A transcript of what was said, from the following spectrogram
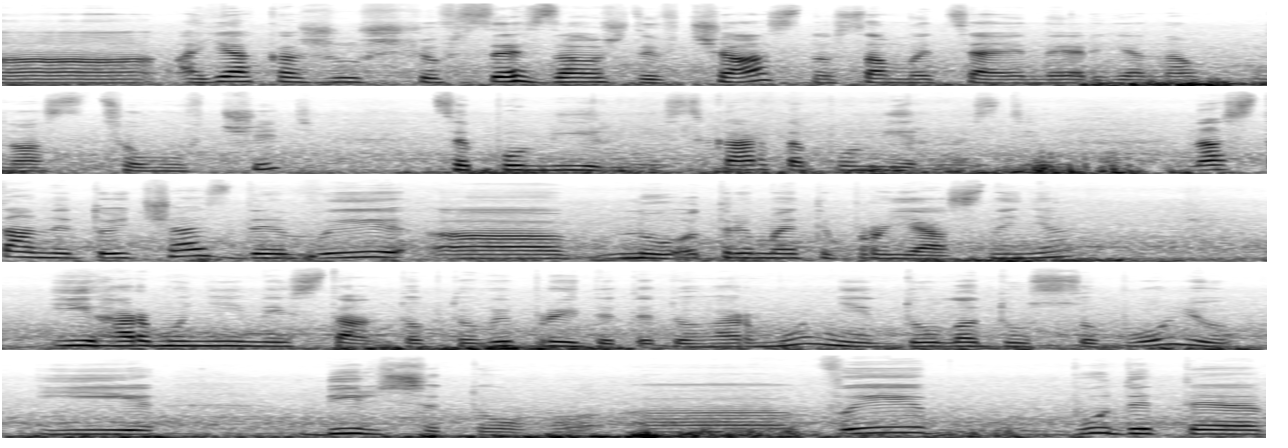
а, я кажу, що все завжди вчасно, саме ця енергія нас цьому вчить. Це помірність, карта помірності. Настане той час, де ви ну, отримаєте прояснення і гармонійний стан. Тобто ви прийдете до гармонії, до ладу з собою, і більше того, ви будете.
